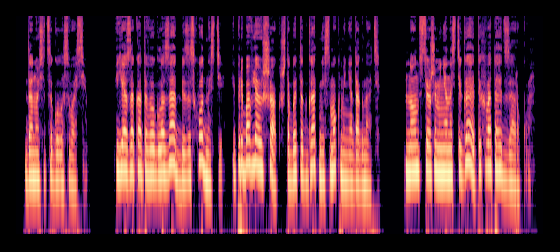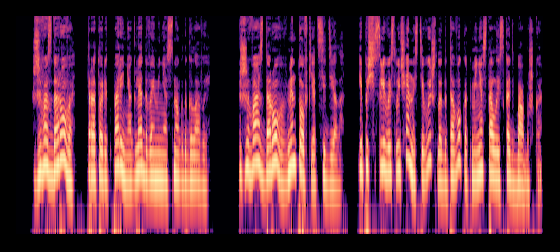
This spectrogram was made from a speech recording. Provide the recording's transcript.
— доносится голос Васи. Я закатываю глаза от безысходности и прибавляю шаг, чтобы этот гад не смог меня догнать. Но он все же меня настигает и хватает за руку. «Жива-здорова!» — тараторит парень, оглядывая меня с ног до головы. «Жива-здорова, в ментовке отсидела и по счастливой случайности вышла до того, как меня стала искать бабушка.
